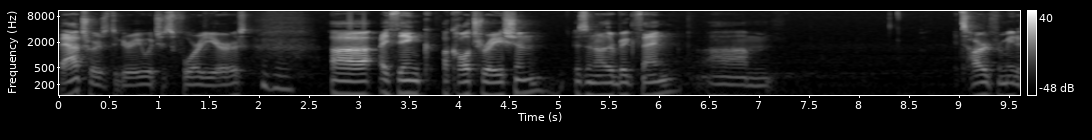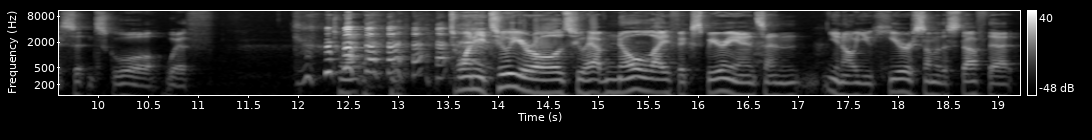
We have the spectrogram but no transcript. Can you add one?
bachelor's degree, which is four years? Mm-hmm. Uh, I think acculturation is another big thing. Um, it's hard for me to sit in school with 22 year olds who have no life experience and you know you hear some of the stuff that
